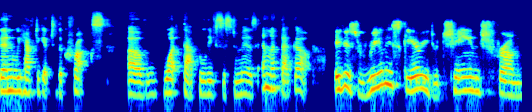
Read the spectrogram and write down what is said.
then we have to get to the crux of what that belief system is and let that go it is really scary to change from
